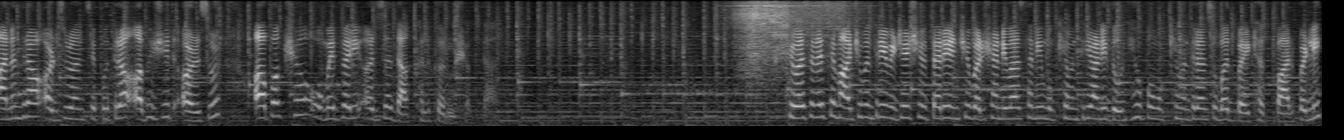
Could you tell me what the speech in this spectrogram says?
आनंदराव अडसूळांचे पुत्र अभिजित अडसूळ अपक्ष उमेदवारी अर्ज दाखल करू शकतात. शिवसेनेचे माजी मंत्री विजय शिवतारे यांची वर्षा निवासस्थानी मुख्यमंत्री आणि दोन्ही उपमुख्यमंत्र्यांसोबत बैठक पार पडली.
